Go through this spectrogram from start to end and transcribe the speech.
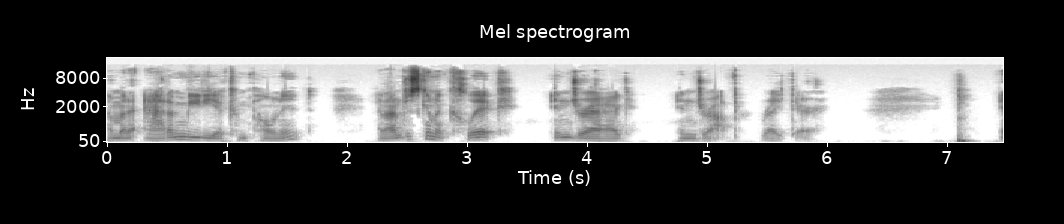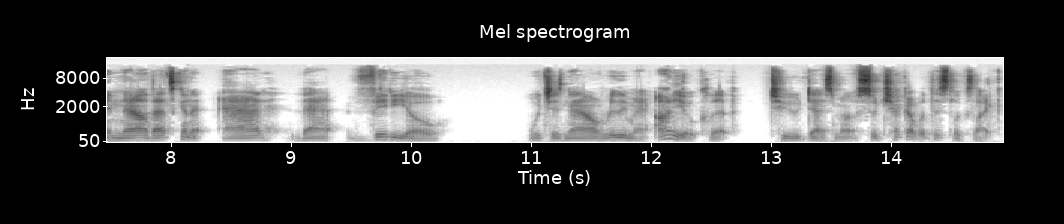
I'm going to add a media component and I'm just going to click and drag and drop right there. And now that's going to add that video, which is now really my audio clip to Desmos. So check out what this looks like.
